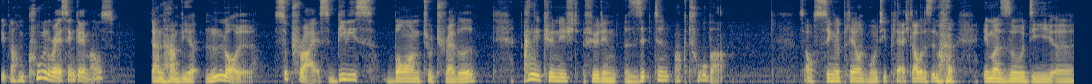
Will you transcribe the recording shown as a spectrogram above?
Sieht nach einem coolen Racing-Game aus. Dann haben wir LOL. Surprise. Bibis Born to Travel. Angekündigt für den 7. Oktober. Ist auch Singleplayer und Multiplayer. Ich glaube, das ist immer, immer so die. Äh,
